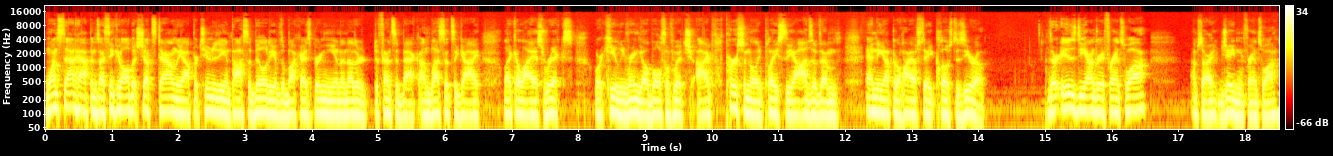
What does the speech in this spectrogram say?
once that happens, I think it all but shuts down the opportunity and possibility of the Buckeyes bringing in another defensive back, unless it's a guy like Elias Ricks or Kelee Ringo, both of which I personally place the odds of them ending up at Ohio State close to zero. There is DeAndre Francois, I'm sorry, Jaden Francois,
